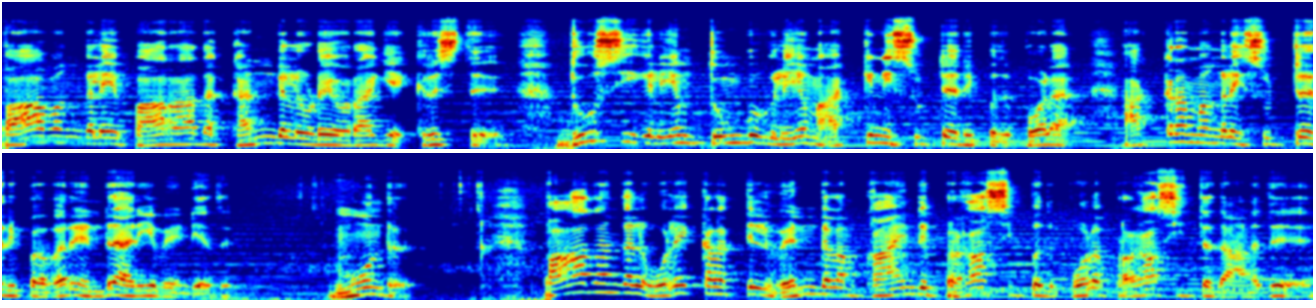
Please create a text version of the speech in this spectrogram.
பாவங்களே பாராத கண்களுடையவராகிய கிறிஸ்து தூசிகளையும் தும்புகளையும் அக்கினி சுட்டரிப்பது போல அக்கிரமங்களை சுற்றரிப்பவர் என்று அறிய வேண்டியது. மூன்று பாதங்கள் உலைக்களத்தில் வெண்கலம் காய்ந்து பிரகாசிப்பது போல பிரகாசித்ததானது?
